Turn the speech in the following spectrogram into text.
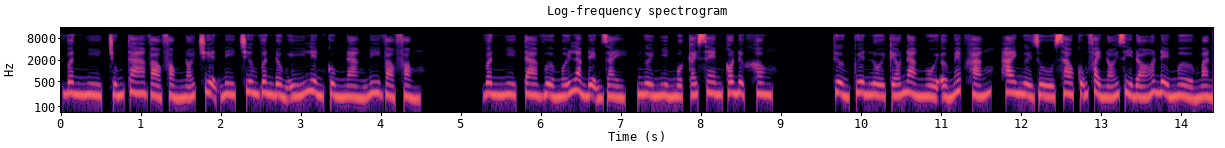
Vân Nhi, chúng ta vào phòng nói chuyện đi. Trương Vân đồng ý liền cùng nàng đi vào phòng. Vân Nhi ta vừa mới làm đệm giày, người nhìn một cái xem có được không? Thường quyên lôi kéo nàng ngồi ở mép kháng, hai người dù sao cũng phải nói gì đó để mở màn,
